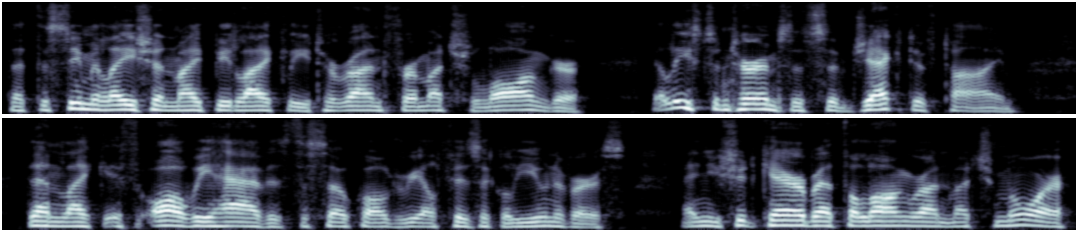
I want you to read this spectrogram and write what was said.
that the simulation might be likely to run for much longer, at least in terms of subjective time, than like if all we have is the so-called real physical universe, and you should care about the long run much more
